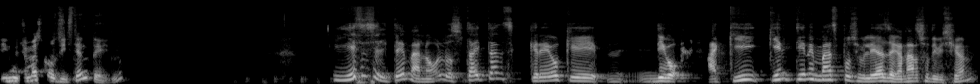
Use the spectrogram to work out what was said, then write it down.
y mucho más consistente, ¿no? Y ese es el tema, ¿no? Los Titans creo que, mm, digo, aquí, ¿quién tiene más posibilidades de ganar su división?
